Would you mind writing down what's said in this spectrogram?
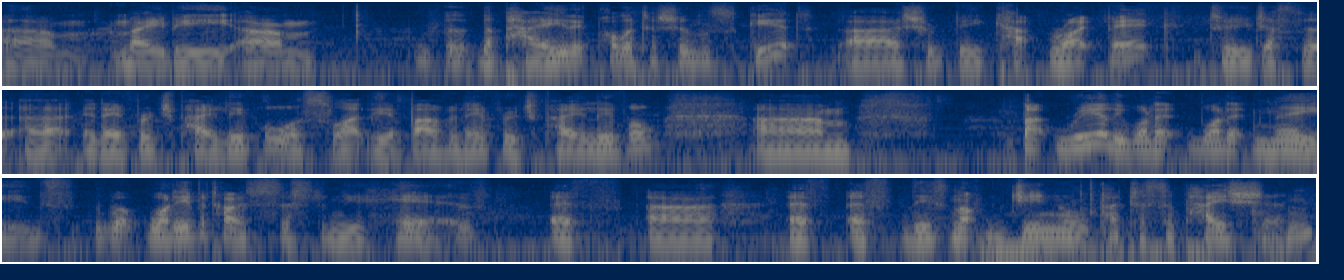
um, maybe um, the, the pay that politicians get uh, should be cut right back to just a, a, an average pay level or slightly above an average pay level. Um, but really, what it what it needs, wh- whatever type of system you have, if uh, if if there's not general participation,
